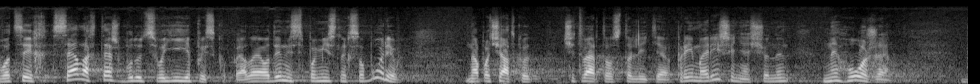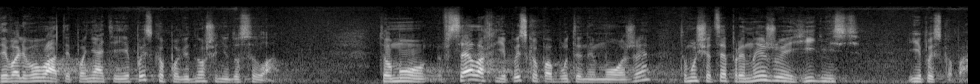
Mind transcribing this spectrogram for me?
в оцих селах теж будуть свої єпископи. Але один із помісних соборів на початку IV століття прийме рішення, що не, не гоже девальвувати поняття єпископ по відношенню до села. Тому в селах єпископа бути не може, тому що це принижує гідність єпископа.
